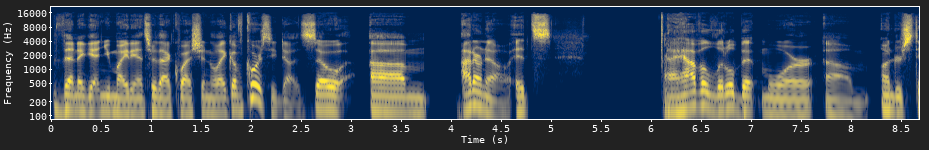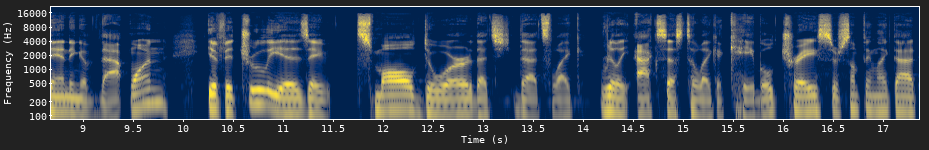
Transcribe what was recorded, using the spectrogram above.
Then again, you might answer that question like, of course he does. So um, I don't know. It's I have a little bit more um, understanding of that one. If it truly is a small door that's that's like really access to like a cable trace or something like that,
